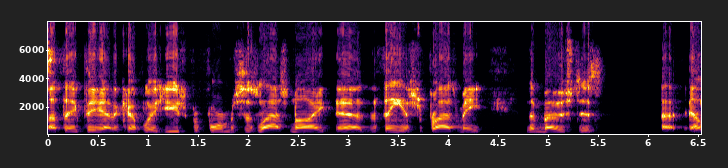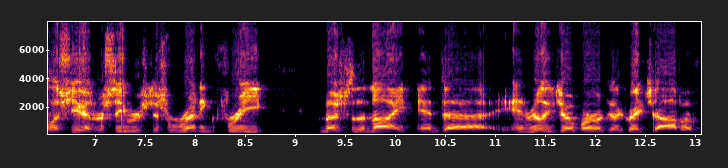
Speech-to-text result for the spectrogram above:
I think they had a couple of huge performances last night. Uh, the thing that surprised me the most is uh, LSU had receivers just running free most of the night, and uh, and really Joe Burrow did a great job of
